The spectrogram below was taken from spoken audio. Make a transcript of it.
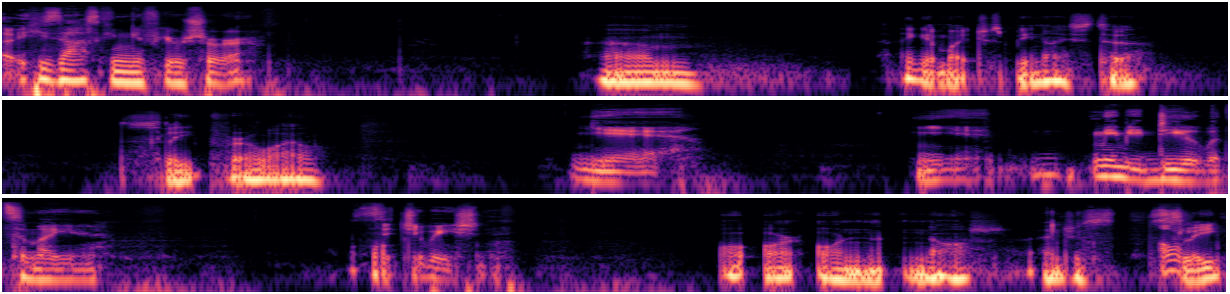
Uh, He's asking if you're sure. Um. I think it might just be nice to sleep for a while. Yeah. Yeah. Maybe deal with some of your situation. Or, or, or not, and just Oh. sleep.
